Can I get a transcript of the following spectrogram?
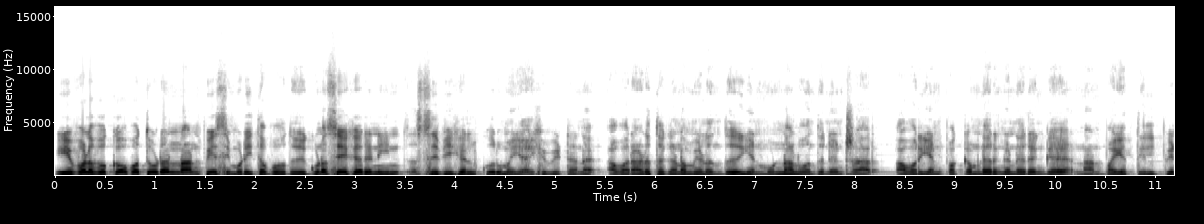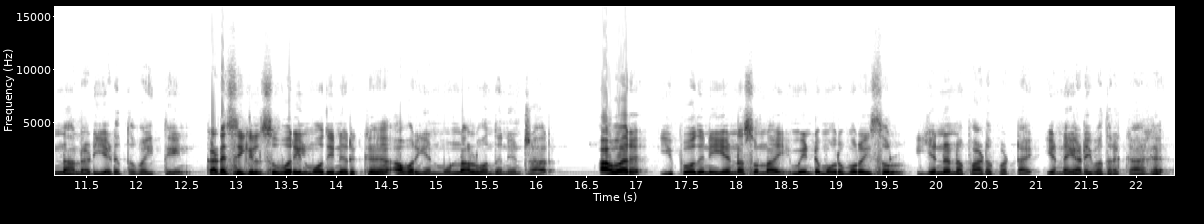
இவ்வளவு கோபத்துடன் நான் பேசி முடித்தபோது குணசேகரனின் செவிகள் கூர்மையாகிவிட்டன. அவர் அடுத்த கணம் எழுந்து என் முன்னால் வந்து நின்றார். அவர் என் பக்கம் நெருங்க நெருங்க நான் பயத்தில் பின்னால் அடி எடுத்து வைத்தேன். கடைசியில் சுவரில் மோதி நிற்க அவர் என் முன்னால் வந்து நின்றார். அவர் இப்போது நீ என்ன சொன்னாய்? மீண்டும் ஒரு முறை சொல். என்னென்ன பாடுபட்டாய்? என்னை அடைவதற்காக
